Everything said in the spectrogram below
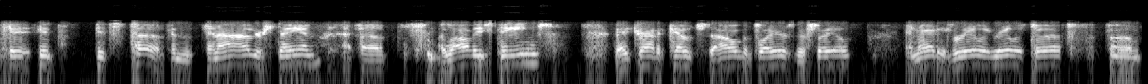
it, it it's tough, and and I understand. Uh, a lot of these teams they try to coach all the players themselves and that is really, really tough. Um,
